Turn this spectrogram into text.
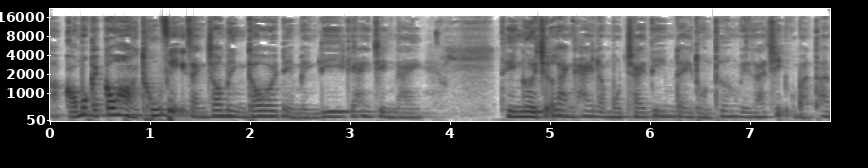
Ờ, có một cái câu hỏi thú vị dành cho mình thôi để mình đi cái hành trình này. Thì người chữa lành hay là một trái tim đầy tổn thương về giá trị của bản thân?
